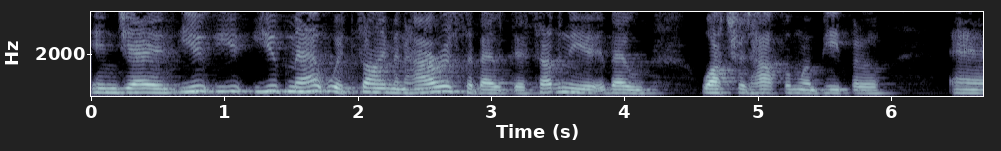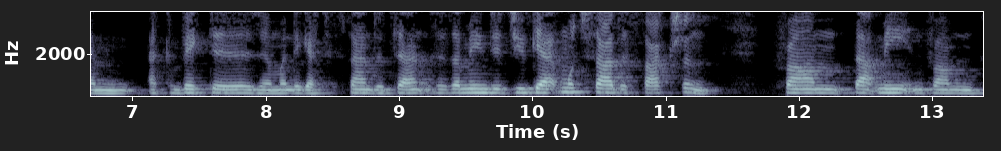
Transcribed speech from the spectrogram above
in jail, you, you you've met with Simon Harris about this, haven't you? About what should happen when people um, are convicted and when they get suspended sentences. I mean, did you get much satisfaction from that meeting from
